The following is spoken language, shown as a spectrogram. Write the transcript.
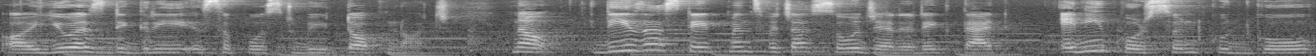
or US degree is supposed to be top notch. Now these are statements which are so generic that any person could go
